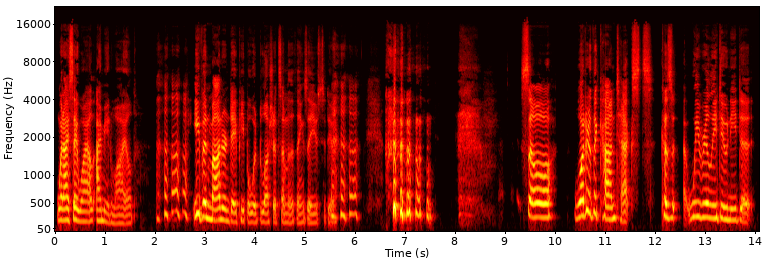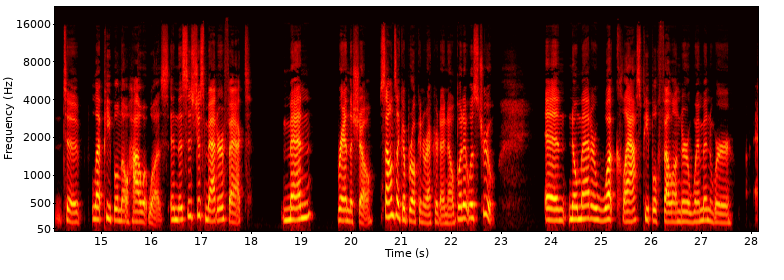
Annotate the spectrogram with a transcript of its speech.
when I say wild, I mean wild. Even modern day people would blush at some of the things they used to do. so, what are the contexts? Because we really do need to to let people know how it was, and this is just matter of fact. Men ran the show. Sounds like a broken record, I know, but it was true. And no matter what class people fell under, women were eh,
